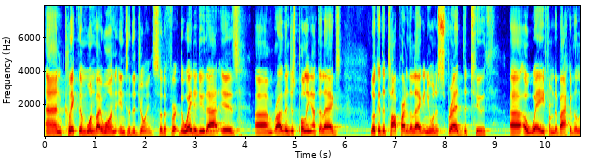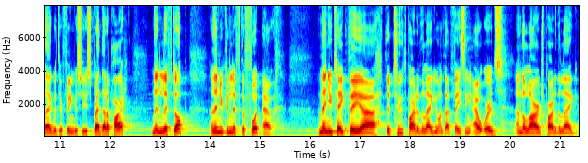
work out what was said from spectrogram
and click them one by one into the joints. So the, the way to do that is um, rather than just pulling at the legs, look at the top part of the leg and you want to spread the tooth uh, away from the back of the leg with your fingers. So you spread that apart and then lift up and then you can lift the foot out. And then you take the, uh, the tooth part of the leg, you want that facing outwards and the large part of the leg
